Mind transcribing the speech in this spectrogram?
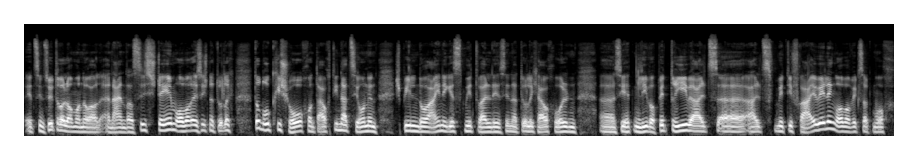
jetzt in Südtirol haben wir noch ein anderes System, aber es ist natürlich, der Druck ist hoch und auch die Nationen spielen da einiges mit, weil sie natürlich auch wollen, äh, sie hätten lieber Betriebe als, äh, als mit den Freiwilligen, aber wie gesagt, noch,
